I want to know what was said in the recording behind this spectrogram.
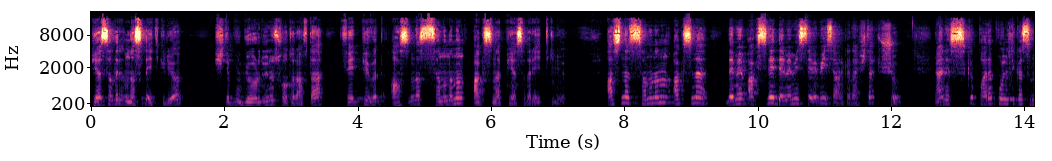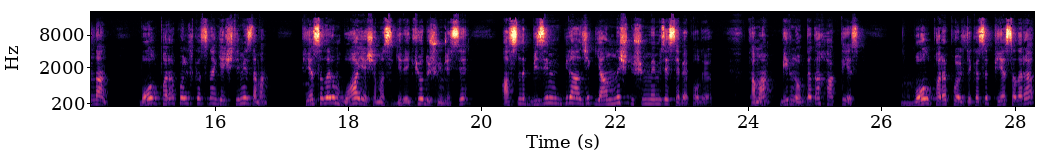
piyasaları nasıl etkiliyor? İşte bu gördüğünüz fotoğrafta Fed Pivot aslında sanılanın aksına piyasaları etkiliyor. Aslında sanılanın aksine demem aksine dememin sebebi ise arkadaşlar şu. Yani sıkı para politikasından bol para politikasına geçtiğimiz zaman piyasaların boğa yaşaması gerekiyor düşüncesi aslında bizim birazcık yanlış düşünmemize sebep oluyor. Tamam bir noktada haklıyız bol para politikası piyasalara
